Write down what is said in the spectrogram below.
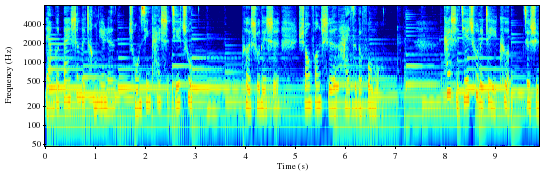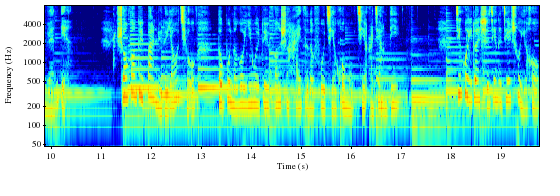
两个单身的成年人重新开始接触。特殊的是，双方是孩子的父母，开始接触的这一刻就是原点。双方对伴侣的要求都不能够因为对方是孩子的父亲或母亲而降低。经过一段时间的接触以后，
